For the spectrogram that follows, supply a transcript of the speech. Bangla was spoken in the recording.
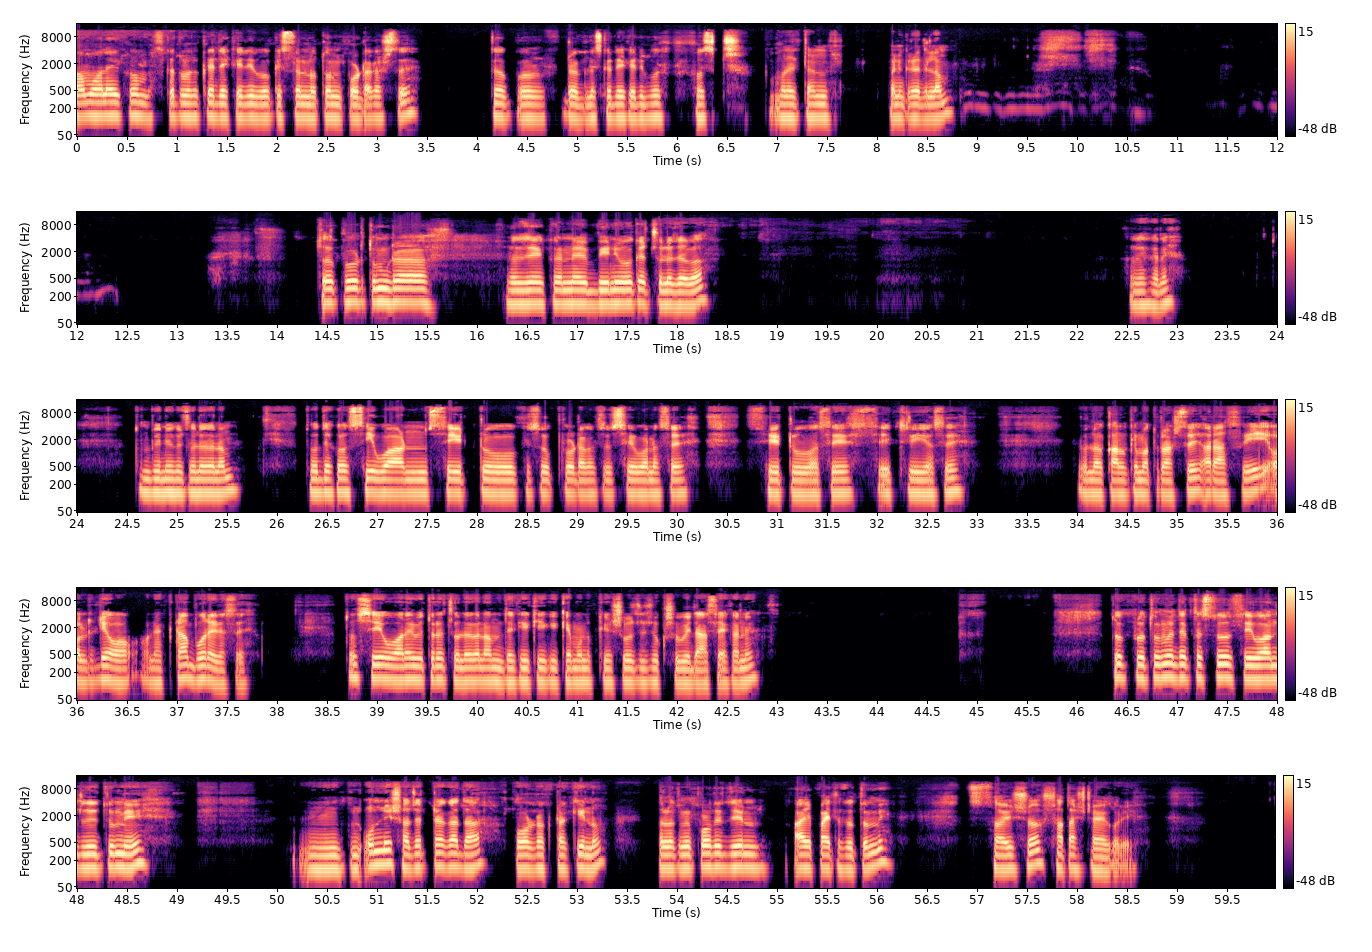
আসসালামু আলাইকুম। আজকে তোমাদেরকে দেখিয়ে দিব কিছু নতুন প্রোডাক্ট আসছে। তারপর ডগলেসকে দেখিয়ে দিব। ফার্স্ট মনিটন অন করে দিলাম। তারপর তোমরা যে এখানে বিনিয়োগে চলে যাবা। এখানে, তুমি বিনিয়োগে চলে গেলাম। তো দেখো সি ওয়ান সি টু কিছু প্রোডাক্ট আছে সি ওয়ান আছে সি টু আছে সি থ্রি আছে, এগুলো কালকে মাত্র আসছে, আর আজকে অলরেডি অনেকটা ভরে গেছে। তো সি ওয়ানের ভিতরে চলে গেলাম, দেখি কি কি, কেমন, কি সুযোগ সুবিধা আছে এখানে। তো প্রথমে দেখতেছো সি ওয়ান যদি তুমি উনিশ হাজার টাকা দা প্রোডাক্টটা কিনো, তাহলে তুমি প্রতিদিন আয় পাইতেছো তুমি ছয়শো সাতাশ টাকা করে।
